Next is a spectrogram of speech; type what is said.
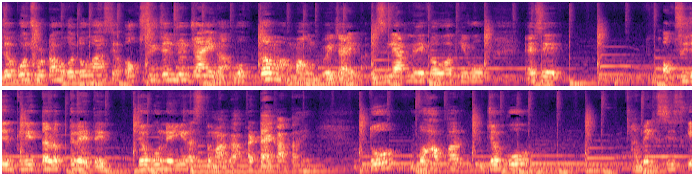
जब वो छोटा होगा तो वहाँ से ऑक्सीजन जो जाएगा, वो कम अमाउंट में जाएगा। इसलिए आपने देखा होगा कि वो ऐसे ऑक्सीजन के लिए तड़पते रहते जब उन्हें ये अस्थमा का अटैक आता है। तो वहाँ पर जब वो हमें किसी चीज़ की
